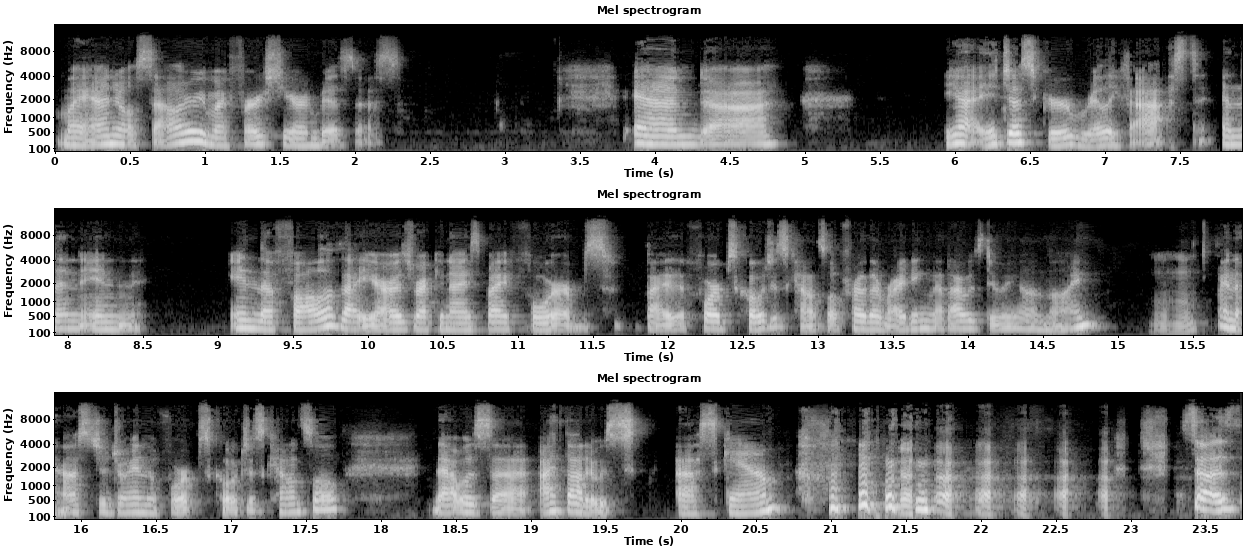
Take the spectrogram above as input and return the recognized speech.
my annual salary my first year in business. And uh, yeah, it just grew really fast. And then in in the fall of that year, I was recognized by Forbes, by the Forbes Coaches Council for the writing that I was doing online, mm-hmm. and asked to join the Forbes Coaches Council. That was, uh, I thought it was a scam. so I was,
